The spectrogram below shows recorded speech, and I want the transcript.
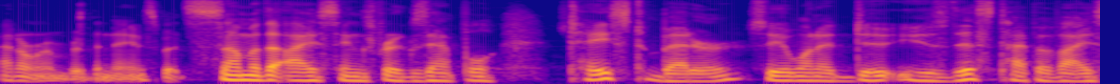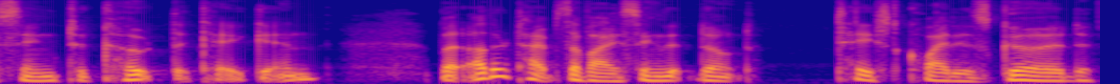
I don't remember the names, but some of the icings, for example, taste better. So you want to do, use this type of icing to coat the cake in. But other types of icing that don't taste quite as good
